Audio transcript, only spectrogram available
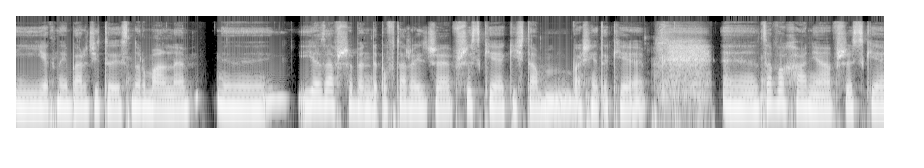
i jak najbardziej to jest normalne. Ja zawsze będę powtarzać, że wszystkie jakieś tam właśnie takie e, zawahania, wszystkie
